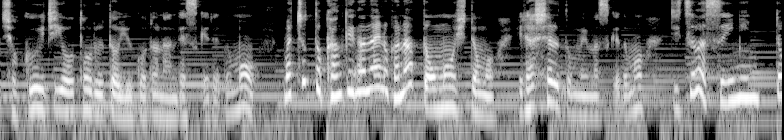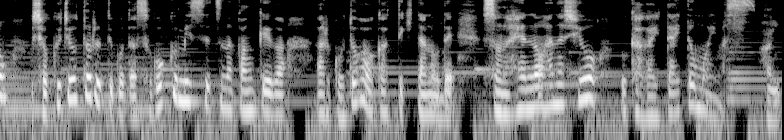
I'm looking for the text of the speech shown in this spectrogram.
食事をとるということなんですけれども、まあちょっと関係がないのかなと思う人もいらっしゃると思いますけども、実は睡眠と食事をとるということはすごく密接な関係があることが分かってきたので、その辺のお話を伺いたいと思います。はい。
